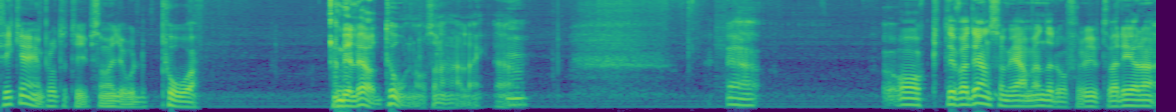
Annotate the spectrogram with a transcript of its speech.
fick jag en prototyp som var gjord på med lödtorn och sådana här. eh, och det var den som vi använde då för att utvärdera.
